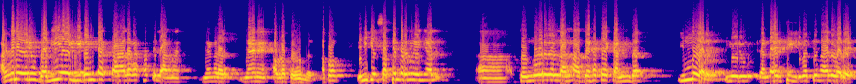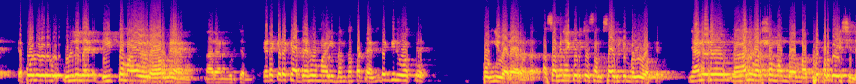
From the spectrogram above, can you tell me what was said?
അങ്ങനെ ഒരു വലിയ ഇരുണ്ട കാലഘട്ടത്തിലാണ് ഞങ്ങൾ ഞാൻ അവിടെ പോകുന്നത്. അപ്പോൾ എനിക്ക് സത്യം പറഞ്ഞു കഴിഞ്ഞാൽ തൊണ്ണൂറുകളിൽ അന്ന് അദ്ദേഹത്തെ കണ്ട് ഇന്ന് വരെ ഈ ഒരു രണ്ടായിരത്തി ഇരുപത്തിനാല് വരെ എപ്പോഴും ഒരു ഉള്ളിലെ ദീപ്തമായ ഒരു ഓർമ്മയാണ് നാരായണൻ കുറിച്ചറിന് ഇടയ്ക്കിടയ്ക്ക് അദ്ദേഹവുമായി ബന്ധപ്പെട്ട എന്തെങ്കിലുമൊക്കെ പൊങ്ങി വരാറുണ്ട്. അസമിനെ കുറിച്ച് സംസാരിക്കുമ്പോഴും ഒക്കെ. ഞാനൊരു നാല് വർഷം മുമ്പ് മധ്യപ്രദേശിൽ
